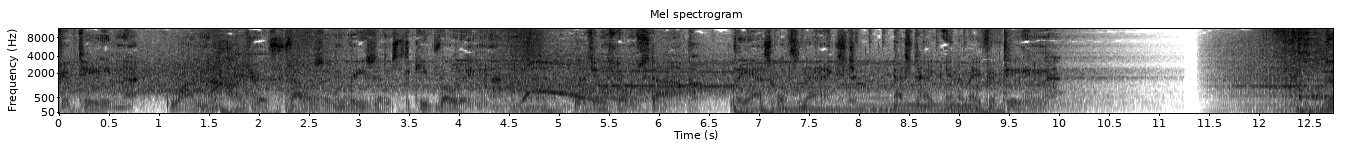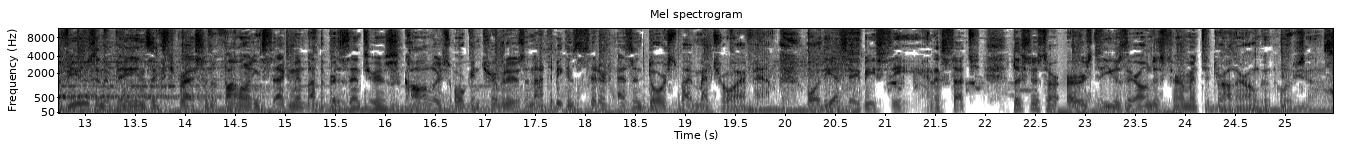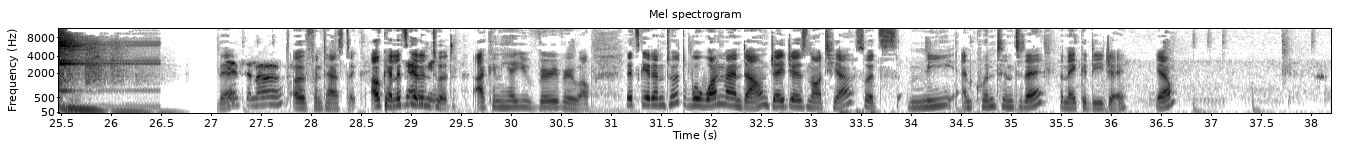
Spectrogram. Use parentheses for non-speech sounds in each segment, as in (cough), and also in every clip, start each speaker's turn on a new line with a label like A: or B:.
A: 15. 100,000 reasons to keep voting. Legends don't stop. They ask what's next. Hashtag MMA15.
B: The views and opinions expressed in the following segment by the presenters, callers, or contributors are not to be considered as endorsed by Metro FM or the SABC, and as such, listeners are urged to use their own discernment to draw their own conclusions.
C: There?
D: Yes, hello.
C: Oh, fantastic. Okay, let's get
D: Hear me?
C: into it. I can hear you very, very well. Let's get into it. We're one man down. JJ is not here, so it's me and Quentin today, the naked DJ. Yeah?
